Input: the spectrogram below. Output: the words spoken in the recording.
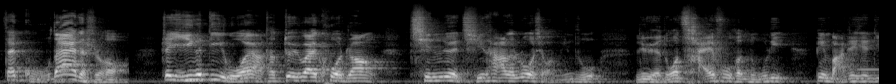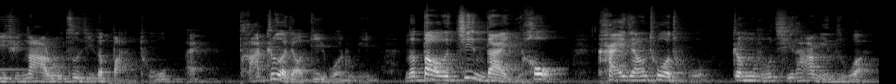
在古代的时候，这一个帝国呀，它对外扩张，侵略其他的弱小民族，掠夺财富和奴隶，并把这些地区纳入自己的版图。哎，他这叫帝国主义。那到了近代以后，开疆拓土，征服其他民族啊。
